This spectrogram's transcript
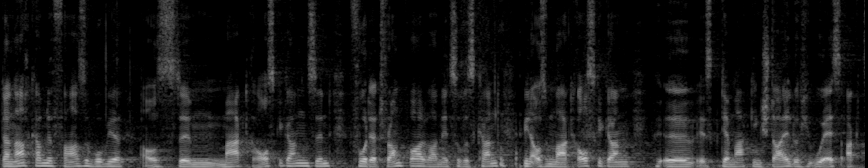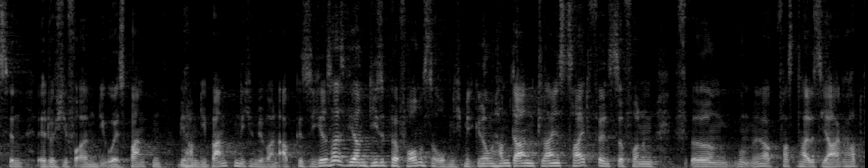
danach kam eine Phase, wo wir aus dem Markt rausgegangen sind. Vor der Trump-Wahl war mir zu riskant. Bin aus dem Markt rausgegangen. Äh, es, der Markt ging steil durch die US-Aktien, äh, durch die, vor allem die US-Banken. Wir haben die Banken nicht und wir waren abgesichert. Das heißt, wir haben diese Performance nach oben nicht mitgenommen, haben da ein kleines Zeitfenster von ähm, ja, fast ein halbes Jahr gehabt,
